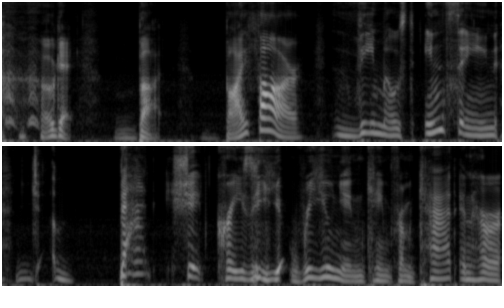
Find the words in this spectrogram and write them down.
okay, but by far the most insane. J- batshit crazy reunion came from Kat and her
